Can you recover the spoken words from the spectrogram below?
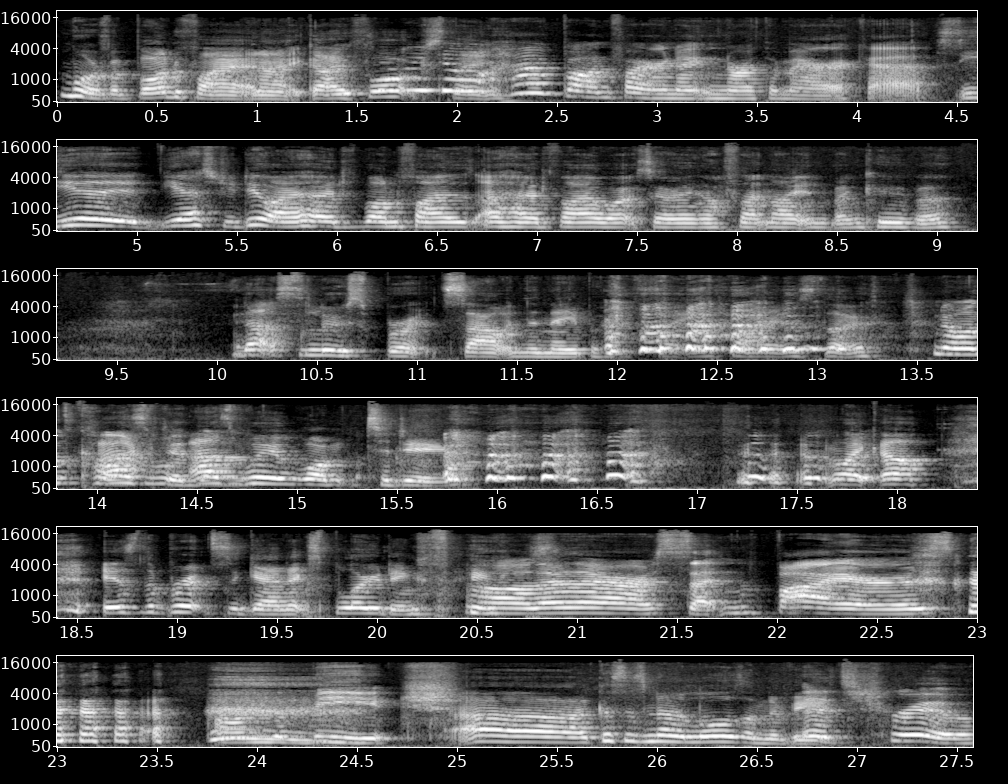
more of a bonfire night, Guy we Fawkes don't thing. have bonfire night in North America. Yeah, yes, you do. I heard bonfires. I heard fireworks going off that night in Vancouver. That's loose Brits out in the neighbourhood setting fires, though. No one's As, collected as them. we want to do. like, oh, is the Brits again exploding things? Oh, there they are, setting fires on the beach. Ah, because there's no laws on the beach. It's true.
